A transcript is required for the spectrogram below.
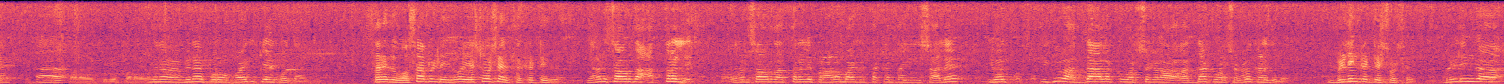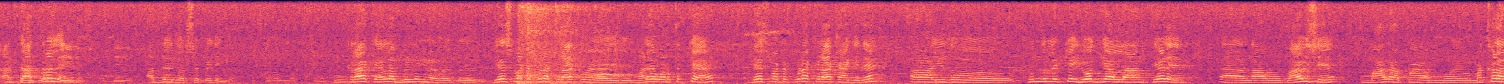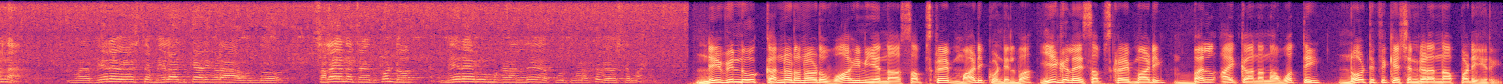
ವಿನಯಪೂರ್ವಕವಾಗಿ ಕೇಳ್ಕೊಳ್ತಾ ಇದ್ದೀನಿ. ಸರ್ ಇದು ಹೊಸ ಬಿಲ್ಡಿಂಗ್ ಎಷ್ಟು ವರ್ಷ ಆಯ್ತು ಸರ್ ಕಟ್ಟಿದ್ದು? ಎರಡು ಸಾವಿರದ ಹತ್ತರಲ್ಲಿ ಎರಡು ಸಾವಿರದ ಹತ್ತರಲ್ಲಿ ಪ್ರಾರಂಭ ಆಗಿರ್ತಕ್ಕಂಥ ಈ ಶಾಲೆ ಇವತ್ತು ಇದು ಹದಿನಾಲ್ಕು ವರ್ಷಗಳ ಹದಿನಾಲ್ಕು ವರ್ಷಗಳು ಕಳೆದಿದೆ. ಬಿಲ್ಡಿಂಗ್ ಕಟ್ಟಿ ಎಷ್ಟು ವರ್ಷ ಆಯಿತು? ಬಿಲ್ಡಿಂಗ್ ಹತ್ತರಲ್ಲಿ. ಹದಿನೈದು ವರ್ಷ ಬಿಲ್ಡಿಂಗ್ ಕ್ರಾಕ್ ಎಲ್ಲ ಬಿಲ್ಡಿಂಗ್ ಬೇಸ್ಮೆಂಟ್ ಕೂಡ ಕ್ರಾಕ್ ಇದು ಮಳೆ ಹೊಡೆತಕ್ಕೆ ಬೇಸ್ಮೆಂಟ್ ಕೂಡ ಕ್ರಾಕ್ ಆಗಿದೆ. ಇದು ಕುಂದಲಿಕ್ಕೆ ಯೋಗ್ಯ ಅಲ್ಲ ಅಂಥೇಳಿ ನಾವು ಭಾವಿಸಿ ಮಾಲ ಮಕ್ಕಳನ್ನು, ಬೇರೆ ವ್ಯವಸ್ಥೆ ಮೇಲಾಧಿಕಾರಿಗಳ ಒಂದು ಸಲಹೆಯನ್ನು ತೆಗೆದುಕೊಂಡು ಬೇರೆ ರೂಮ್ಗಳಲ್ಲೇ ಕೂತ್ಕೊಳ್ಳೋಕ್ಕೆ ವ್ಯವಸ್ಥೆ ಮಾಡ್ತೀವಿ. ನೀವಿನ್ನು ಕನ್ನಡ ನಾಡು ವಾಹಿನಿಯನ್ನ ಸಬ್ಸ್ಕ್ರೈಬ್ ಮಾಡಿಕೊಂಡಿಲ್ವಾ? ಈಗಲೇ ಸಬ್ಸ್ಕ್ರೈಬ್ ಮಾಡಿ ಬೆಲ್ ಐಕಾನ್ ಅನ್ನ ಒತ್ತಿ ನೋಟಿಫಿಕೇಶನ್ಗಳನ್ನ ಪಡೆಯಿರಿ.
